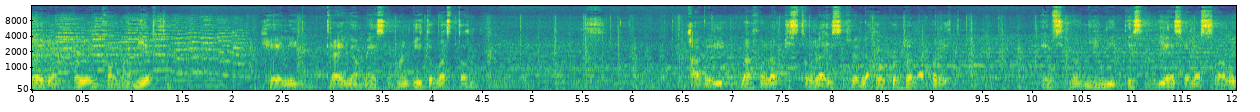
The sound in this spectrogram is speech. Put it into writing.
Luego por el com abierto. Heli, tráigame ese maldito bastón. Avery bajó la pistola y se relajó contra la pared. Epsilon Indy descendía hacia la suave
